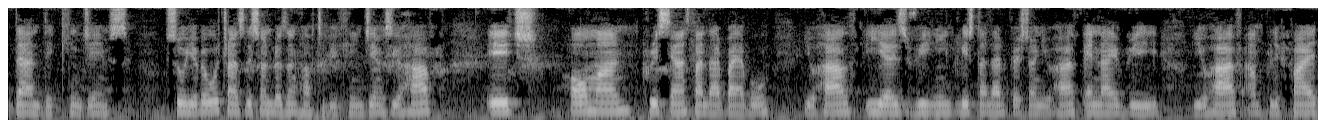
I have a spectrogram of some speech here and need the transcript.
than the King James. So your Bible translation doesn't have to be King James. You have H. Holman Christian Standard Bible. You have ESV English Standard Version. You have NIV. You have Amplified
